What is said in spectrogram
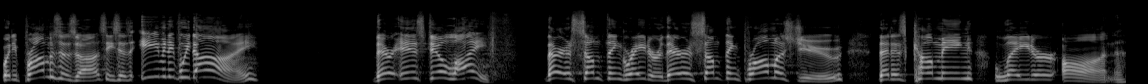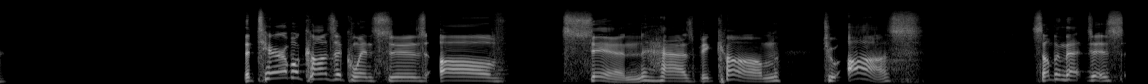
What He promises us, He says, even if we die, there is still life. There is something greater. There is something promised you that is coming later on. The terrible consequences of sin has become to us something that just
